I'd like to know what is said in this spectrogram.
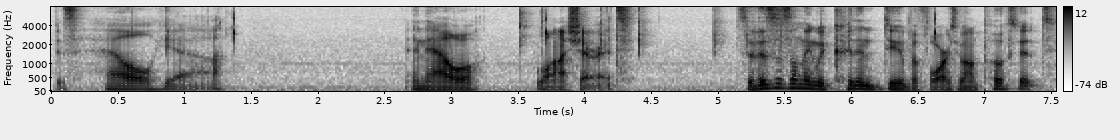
This hell yeah. And now we'll want to share it. So this is something we couldn't do before, so we want to post it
